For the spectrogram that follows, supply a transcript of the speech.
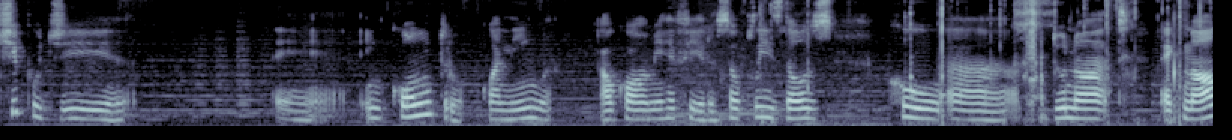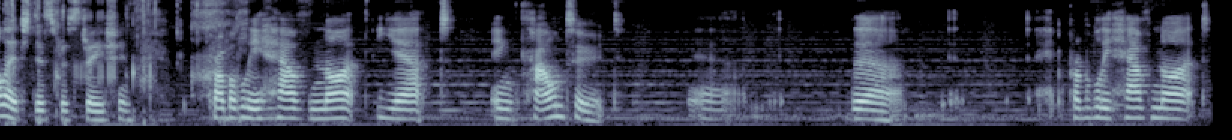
tipo de é, encontro com a língua ao qual eu me refiro. So please, those who uh, do not acknowledge this frustration probably have not yet encountered uh, the probably have not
